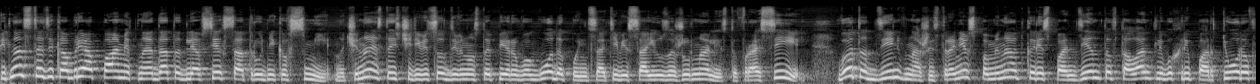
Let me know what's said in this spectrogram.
15 декабря – памятная дата для всех сотрудников СМИ. Начиная с 1991 года по инициативе Союза журналистов России, в этот день в нашей стране вспоминают корреспондентов, талантливых репортеров,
